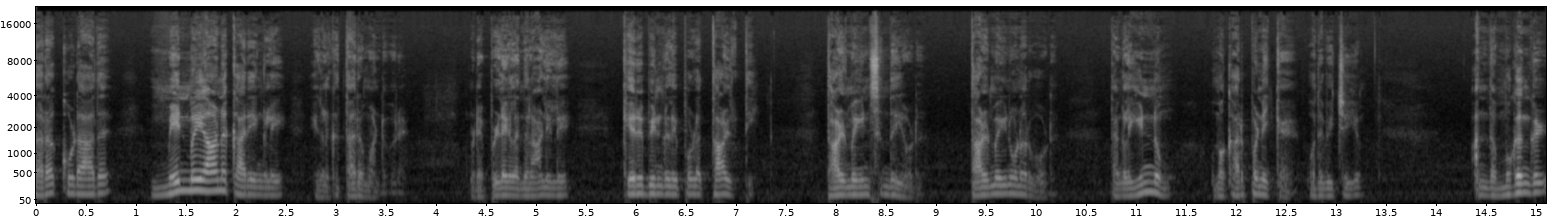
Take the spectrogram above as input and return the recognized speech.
தரக்கூடாத மேன்மையான காரியங்களை எங்களுக்கு தரும் ஆண்டவரே. உடைய பிள்ளைகள் இந்த நாளிலே கெருபீன்களைப் போல தாழ்த்தி தாழ்மையின் சிந்தையோடு தாழ்மையின் உணர்வோடு தங்களை இன்னும் உமக்கு அர்ப்பணிக்க உதவி செய்யும். அந்த முகங்கள்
